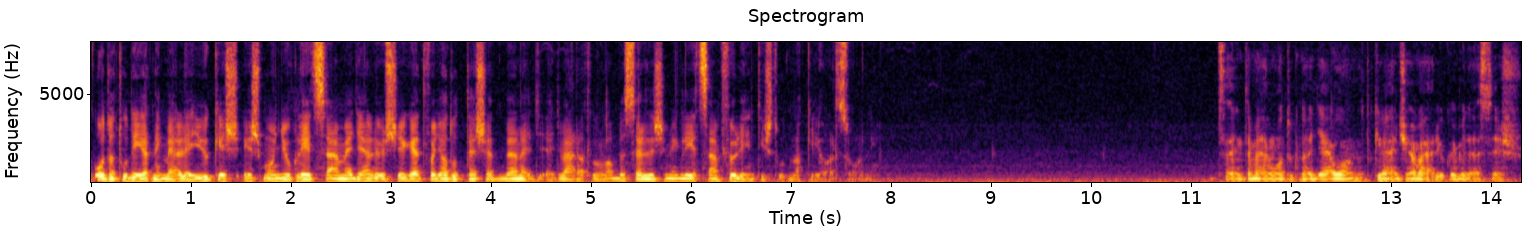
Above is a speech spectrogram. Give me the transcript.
oda tud érni melléjük, és, és mondjuk létszám egyenlőséget, vagy adott esetben egy, egy váratlan labdaszerzési még létszám fölényt is tudnak kiharcolni. Szerintem elmondtuk nagyjából. Hát kíváncsian várjuk, hogy mi lesz, és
